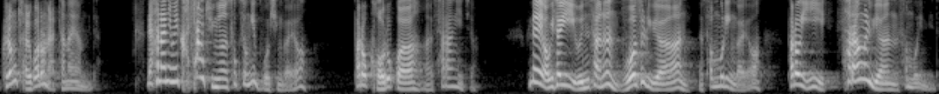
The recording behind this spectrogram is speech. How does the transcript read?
그런 결과로 나타나야 합니다. 근데 하나님의 가장 중요한 속성이 무엇인가요? 바로 거룩과 사랑이죠. 근데 여기서 이 은사는 무엇을 위한 선물인가요? 바로 이 사랑을 위한 선물입니다.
